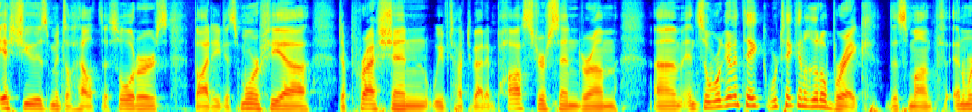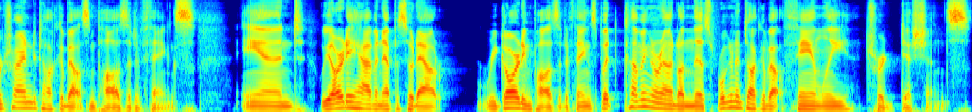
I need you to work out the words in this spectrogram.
issues, mental health disorders, body dysmorphia, depression. We've talked about imposter syndrome, um, and so we're gonna take we're taking a little break this month, and we're trying to talk about some positive things. And we already have an episode out regarding positive things, but coming around on this, we're going to talk about family traditions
